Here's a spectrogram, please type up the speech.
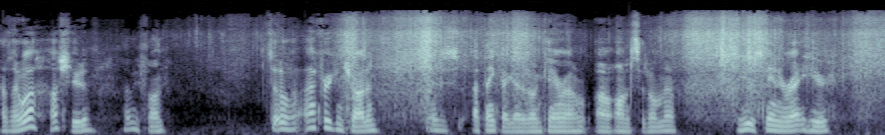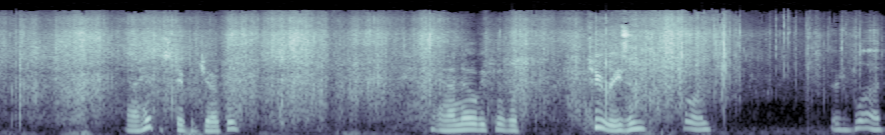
I was like, well, I'll shoot him. That'd be fun. So I freaking shot him. I just, I think I got it on camera. I, I honestly don't know. He was standing right here. And I hit the stupid joker. And I know because of two reasons. One, there's blood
